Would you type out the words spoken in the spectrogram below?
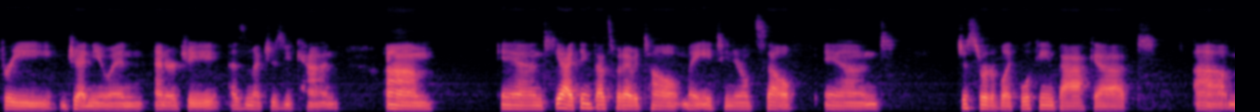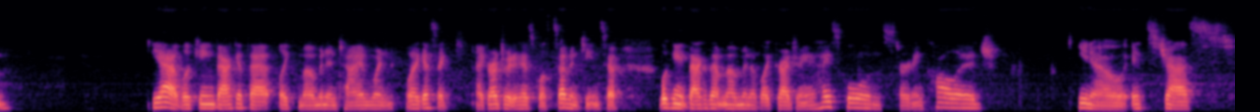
free genuine energy as much as you can. Um and yeah i think that's what i would tell my 18 year old self and just sort of like looking back at um yeah looking back at that like moment in time when well i guess like i graduated high school at 17 so looking back at that moment of like graduating high school and starting college you know it's just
